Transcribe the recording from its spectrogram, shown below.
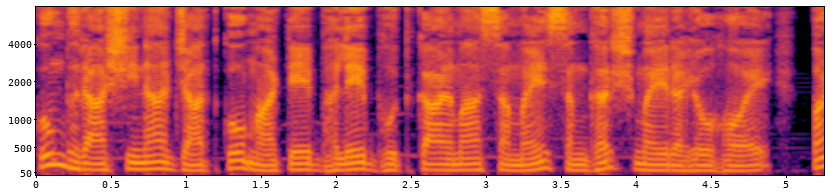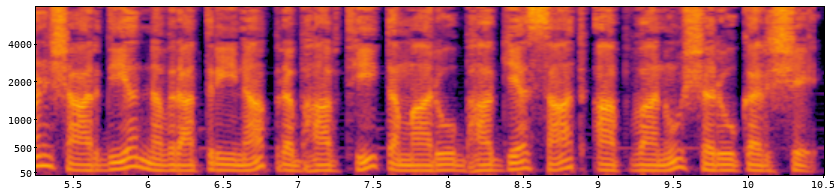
કુંભ રાશિના જાતકો માટે ભલે ભૂતકાળમાં સમય સંઘર્ષમય રહ્યો હોય, પણ શારદીય નવરાત્રીના પ્રભાવથી તમારું ભાગ્ય સાથ આપવાનું શરૂ કરશે.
